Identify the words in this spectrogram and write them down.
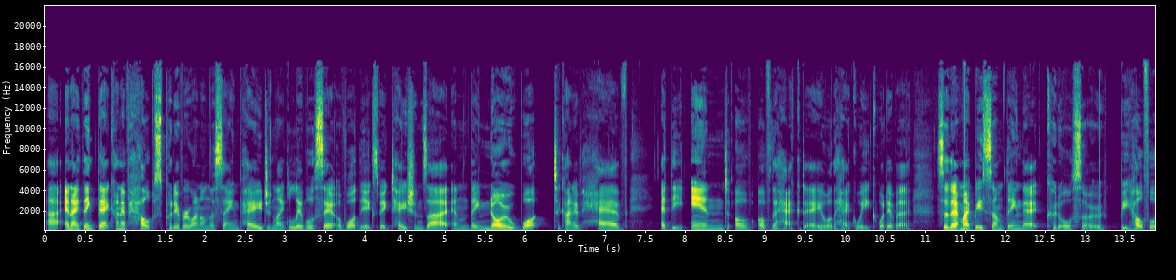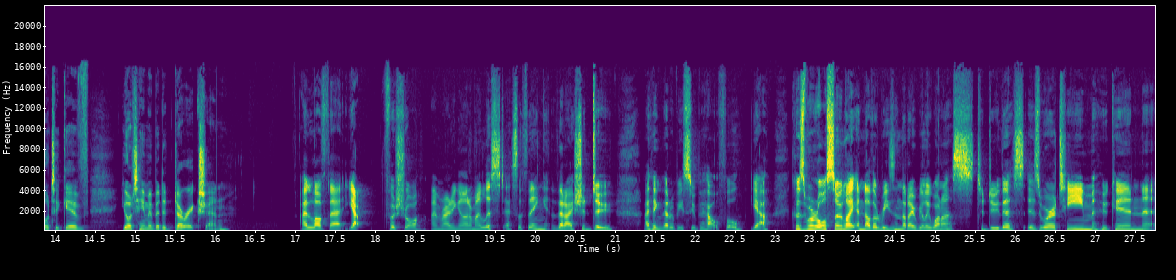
uh, and I think that kind of helps put everyone on the same page and like level set of what the expectations are, and they know what to kind of have at the end of, of the hack day or the hack week, whatever. So that might be something that could also be helpful to give your team a bit of direction. I love that. Yep, for sure. I'm writing it on my list as a thing that I should do. I think that'll be super helpful. Yeah. Because we're also like another reason that I really want us to do this is we're a team who can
